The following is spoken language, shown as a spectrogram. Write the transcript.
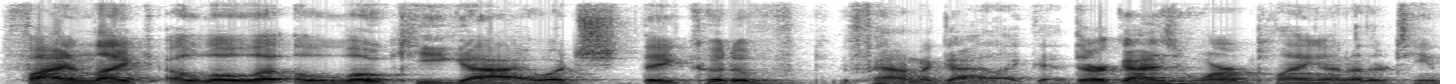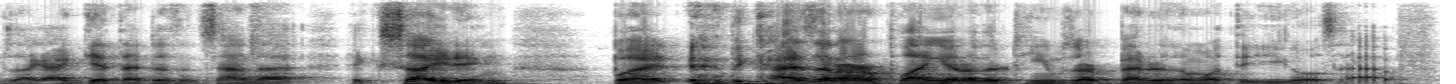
find like a low a low key guy, which they could have found a guy like that. There are guys who aren't playing on other teams. Like I get that doesn't sound that exciting, but the guys that aren't playing at other teams are better than what the Eagles have.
